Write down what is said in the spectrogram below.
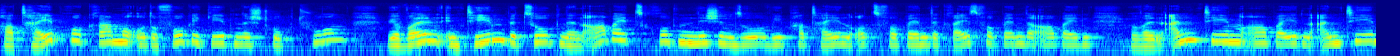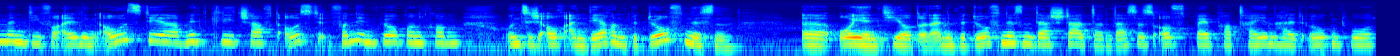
Parteiprogramme oder vorgegebene Strukturen. Wir wollen in themenbezogenen Arbeitsgruppen, nicht in so wie Parteien, Ortsverbände, Kreisverbände arbeiten. Wir wollen an Themen arbeiten, an Themen, die vor allen Dingen aus der Mitgliedschaft, aus, von den Bürgern kommen und sich auch an deren Bedürfnissen äh, orientiert und an den Bedürfnissen der Stadt. Und das ist oft bei Parteien halt irgendwo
